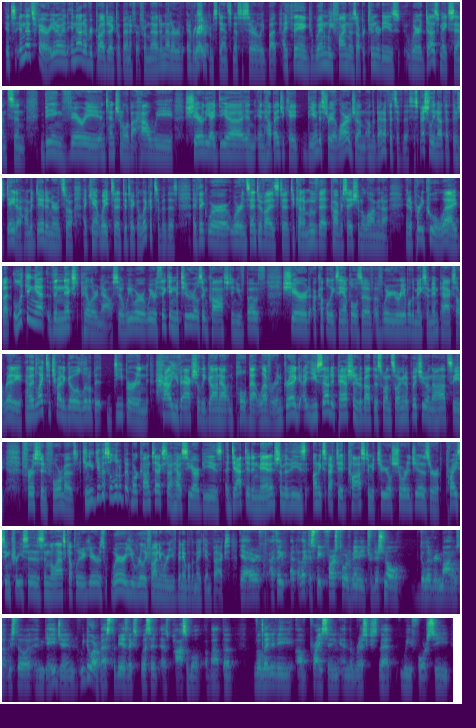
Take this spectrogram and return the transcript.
It's and that's fair, you know, and, and, not every project will benefit from that, and not every right. circumstance necessarily. But I think when we find those opportunities where it does make sense, and being very intentional about how we share the idea and, and help educate the industry at large on, on the benefits of this, especially now that there's data. I'm a data nerd, so I can't wait to, to take a look at some of this. I think we're we're incentivized to to kind of move that conversation along in a in a pretty cool way. But looking at the next pillar now, so we were we were thinking materials and cost, and you've both shared a couple examples of, of where you were able to make some impacts already. And I'd like to try to go a little bit deeper in how you've actually gone out and pulled that lever. And Greg, uh, you sounded passionate about this one, so I'm going to put you in the hot seat first and foremost. Can you give us a little bit more context on how CRB's adapted and managed some of these unexpected cost and material shortages or price increases in the last couple of years? Where are you really finding where you've been able to make impacts? Yeah, Eric, I think I'd like to speak first towards maybe traditional delivery models that we still engage in. We do our best to be as explicit as possible about the validity of pricing and the risks that we foresee,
